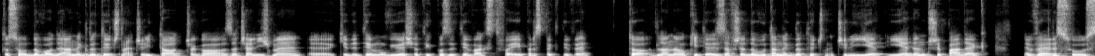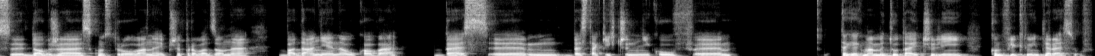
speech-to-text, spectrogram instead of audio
to są dowody anegdotyczne, czyli to, od czego zaczęliśmy, kiedy ty mówiłeś o tych pozytywach z twojej perspektywy, to dla nauki to jest zawsze dowód anegdotyczny, czyli jeden przypadek versus dobrze skonstruowane i przeprowadzone badanie naukowe bez, bez takich czynników, tak jak mamy tutaj, czyli konfliktu interesów.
